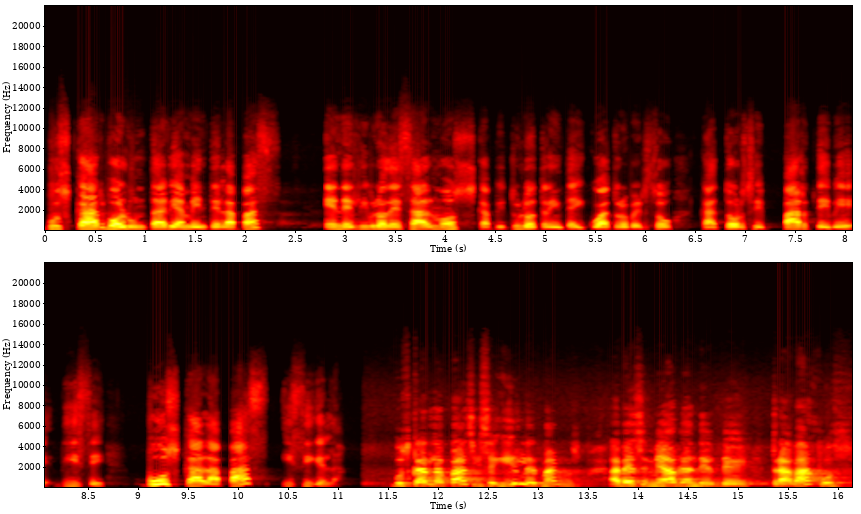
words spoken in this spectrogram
Buscar voluntariamente la paz. En el libro de Salmos, capítulo 34, verso 14, parte B, dice, busca la paz y síguela. Buscar la paz y seguirle, hermanos. A veces me hablan de, de trabajos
